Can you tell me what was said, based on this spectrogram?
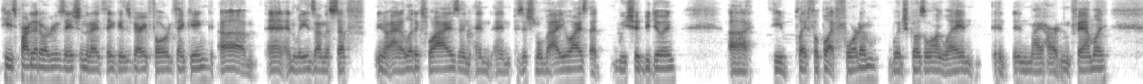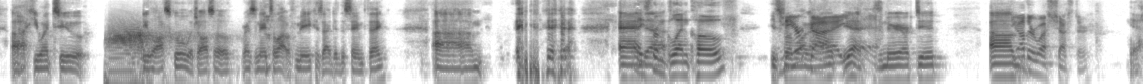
he's part of that organization that I think is very forward thinking um, and, and leans on the stuff you know analytics wise and and and positional value wise that we should be doing. Uh, he played football at Fordham, which goes a long way in in, in my heart and family. Uh, he went to the law school, which also resonates a lot with me because I did the same thing. Um, and he's from uh, Glen Cove. he's New from York Long guy, Island. Yeah, yeah. he's a New York dude. Um, the other Westchester. Yeah.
